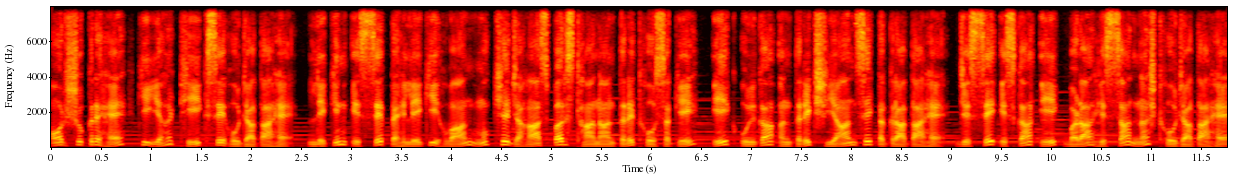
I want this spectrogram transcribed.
और शुक्र है कि यह ठीक से हो जाता है। लेकिन इससे पहले कि हवांग मुख्य जहाज़ पर स्थानांतरित हो सके, एक उल्का अंतरिक्ष यान से टकराता है, जिससे इस इसका एक बड़ा हिस्सा नष्ट हो जाता है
